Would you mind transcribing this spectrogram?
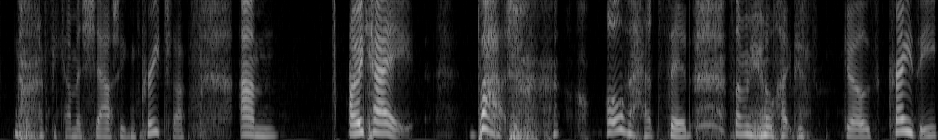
I've become a shouting preacher. Um, okay, but all that said, some of you are like, this girl is crazy,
